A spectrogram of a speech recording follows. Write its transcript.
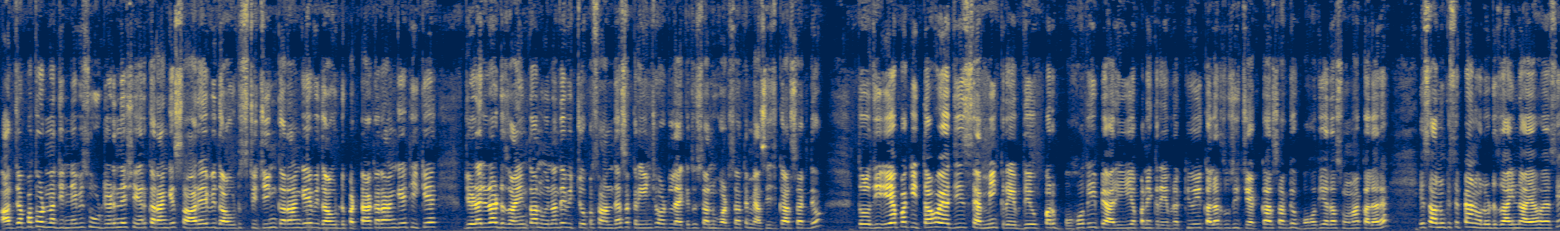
ਅੱਜ ਆਪਾਂ ਤੁਹਾਡੇ ਨਾਲ ਜਿੰਨੇ ਵੀ ਸੂਟ ਜਿਹੜੇ ਨੇ ਸ਼ੇਅਰ ਕਰਾਂਗੇ, ਸਾਰੇ ਵਿਦਆਊਟ ਸਟਿਚਿੰਗ ਕਰਾਂਗੇ ਵਿਦਆਊਟ ਦੁਪੱਟਾ ਕਰਾਂਗੇ, ਠੀਕ ਹੈ? ਜਿਹੜਾ ਜਿਹੜਾ ਡਿਜ਼ਾਈਨ ਤੁਹਾਨੂੰ ਇਹਨਾਂ ਦੇ ਵਿੱਚੋਂ ਪਸੰਦ ਹੈ ਸਕਰੀਨਸ਼ਾਟ ਲੈ ਕੇ ਤੁਸੀਂ ਸਾਨੂੰ WhatsApp ਤੇ ਮੈਸੇਜ ਕਰ ਸਕਦੇ ਹੋ। ਤੋ ਜੀ, ਇਹ ਆਪਾਂ ਕੀਤਾ ਹੋਇਆ ਜੀ ਸੈਮੀ ਕਰੇਪ ਦੇ ਉੱਪਰ, ਬਹੁਤ ਹੀ ਪਿਆਰੀ ਜੀ ਆਪਾਂ ਨੇ ਰੱਖੀ ਹੋਈ ਕਲਰ ਤੁਸੀਂ ਚੈੱਕ ਕਰ ਸਕਦੇ ਹੋ, ਬਹੁਤ ਹੀ ਜ਼ਿਆਦਾ ਸੋਹਣਾ ਕਲਰ ਹੈ। ਇਹ ਸਾਨੂੰ ਕਿਸੇ ਭੈਣ ਵੱਲੋਂ ਡਿਜ਼ਾਈਨ ਆਇਆ ਹੋਇਆ ਸੀ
